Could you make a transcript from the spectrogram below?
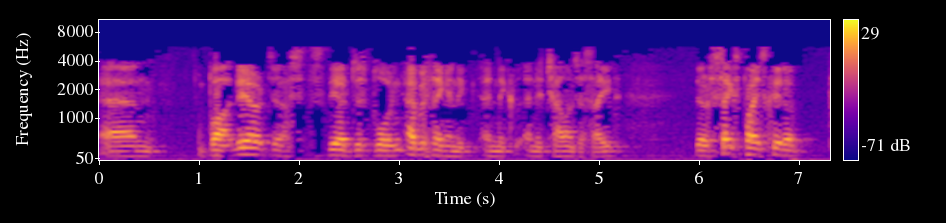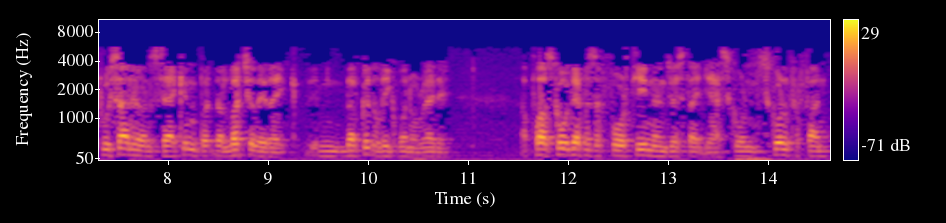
Um, but they're just they're just blowing everything in the in the in the challenge aside. They're six points clear of Busan who are in second, but they're literally like I mean they've got the league one already. A plus goal difference of 14 and just like yeah scoring scoring for fun.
